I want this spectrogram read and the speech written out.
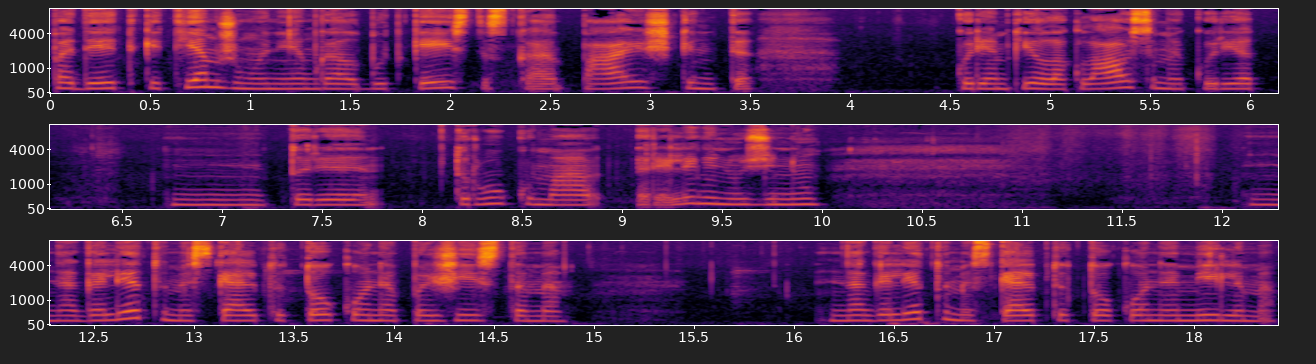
padėti kitiems žmonėms galbūt keistis, ką paaiškinti, kuriem kyla klausimai, kurie m, turi trūkumą religinių žinių. Negalėtume skelbti to, ko nepažįstame. Negalėtume skelbti to, ko nemylime.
